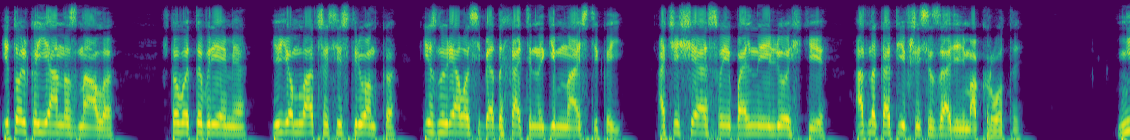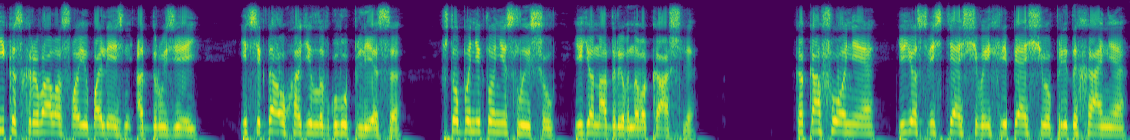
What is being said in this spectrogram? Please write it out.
И только Яна знала, что в это время ее младшая сестренка изнуряла себя дыхательной гимнастикой, очищая свои больные легкие от накопившейся за день мокроты. Ника скрывала свою болезнь от друзей и всегда уходила вглубь леса, чтобы никто не слышал ее надрывного кашля. Какофония ее свистящего и хрипящего придыхания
